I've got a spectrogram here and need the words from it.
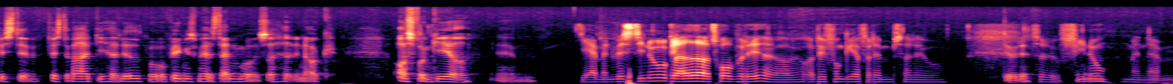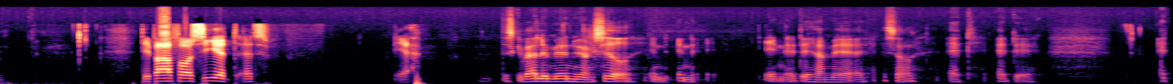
hvis det, hvis det var, at de havde levet på hvilken som helst anden måde, så havde det nok også fungeret. Øhm, Ja, men hvis de nu er glade og tror på det, og, og det fungerer for dem, så er det jo, det er det. Så er det jo fino. Men øhm, det er bare for at sige, at, at ja. Det skal være lidt mere nuanceret, end, end, end det her med, altså, at, at, øh, at,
